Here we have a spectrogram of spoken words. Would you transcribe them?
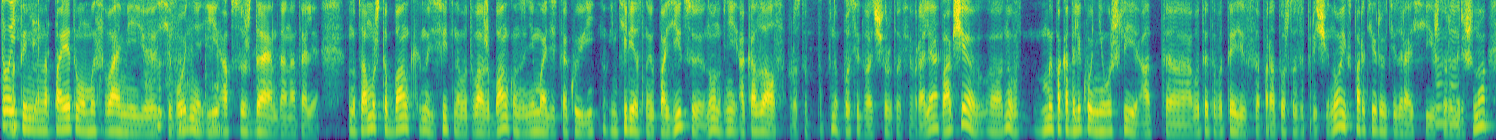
То вот есть... именно поэтому мы с вами ее сегодня и обсуждаем, да, Наталья. Ну, потому что банк, ну, действительно, вот ваш банк, он занимает здесь такую ну, интересную позицию, но он в ней оказался просто ну, после 24 февраля. Вообще, э, ну, мы пока далеко не ушли от uh, вот этого тезиса про то, что запрещено экспортировать из России, что угу. разрешено.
